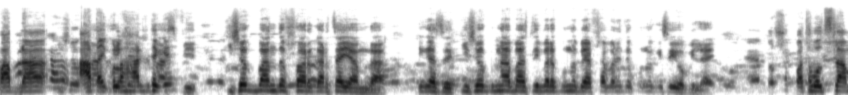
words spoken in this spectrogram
পাবনা আতাইকুলা হাট থেকে। কৃষক বান্ধব সরকার চাই আমরা ঠিক আছে? কৃষক না বাঁচতে পারে কোনো ব্যবসা বাণিজ্য কোনো কিছুই অভিলায় দর্শক কথা বলছিলাম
